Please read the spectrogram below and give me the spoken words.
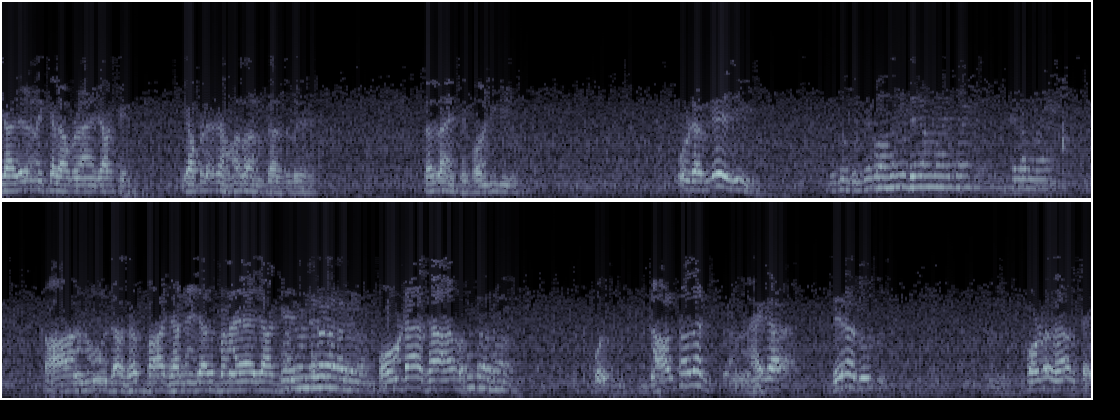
ਜਦ ਇਹਨਾਂ ਨੇ ਕਿਲਾ ਬਣਾਇਆ ਜਾ ਕੇ ਵੀ ਆਪਣੇ ਤੇ ਹਮਲਾ ਨੂੰ ਕਰ ਦਵੇ। ਕੱਲਾ ਇੱਥੇ ਪਹੁੰਚ ਗਈ। ਉਹ ਡਰ ਗਏ ਸੀ। ਜਦੋਂ ਬੁੱਧੇ ਬਾਦ ਨੂੰ ਡੇਰਾ ਬਣਾਇਆ ਤਾਂ ਕਿਲਾ ਬਣਾਇਆ? ਕਾਨੂੰ ਦਸ ਬਾਦਸ਼ਾਹ ਨੇ ਜਦ ਬਣਾਇਆ ਜਾ ਕੇ ਨੇ ਪੌਂਡਾ ਸਾਹਿਬ। ਉਹਦਾ ਸਾਹਿਬ। ਉਹ ਨਾਲ ਤਾਂ ਉਹਦਾ ਹੈਗਾ ਦੇਰਾ। ਦੂਧ ਪੌਂਡਾ ਸਾਹਿਬ ਤੇ।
